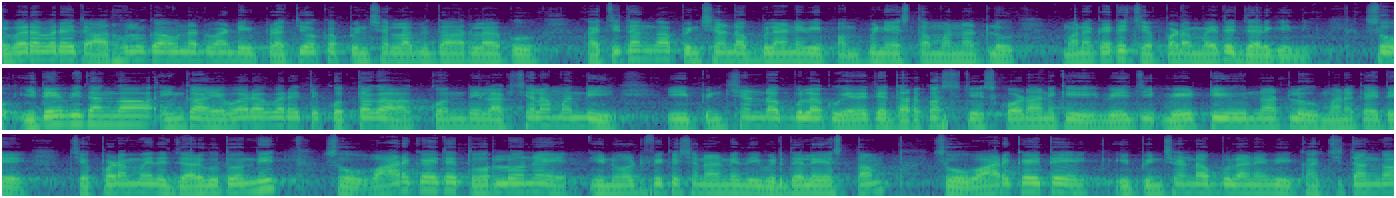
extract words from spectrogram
ఎవరెవరైతే అర్హులుగా ఉన్నటువంటి ప్రతి ఒక్క పెన్షన్ లబ్ధిదారులకు ఖచ్చితంగా పెన్షన్ డబ్బులు అనేవి పంపిణీ చేస్తామన్నట్లు మనకైతే చెప్పడం అయితే జరిగింది. సో ఇదే విధంగా ఇంకా ఎవరెవరైతే కొత్తగా కొన్ని లక్షల మంది ఈ పెన్షన్ డబ్బులకు ఏదైతే దరఖాస్తు చేసుకోవడానికి వేచి వేటి ఉన్నట్లు మనకైతే చెప్పడం అయితే జరుగుతుంది. సో వారికైతే త్వరలోనే ఈ నోటిఫికేషన్ అనేది విడుదల చేస్తాం. సో వారికైతే ఈ పెన్షన్ డబ్బులు అనేవి ఖచ్చితంగా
